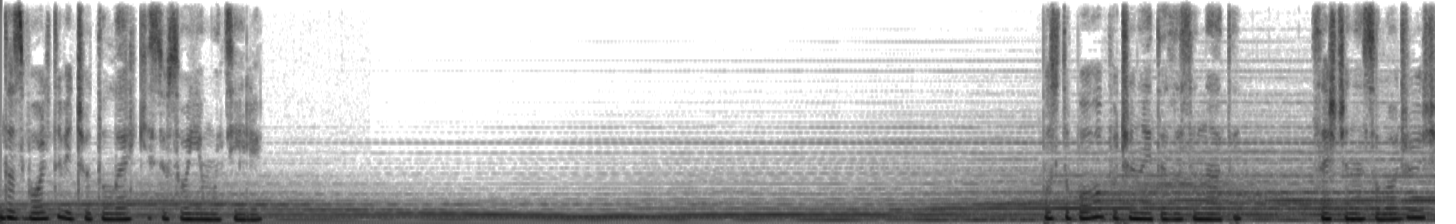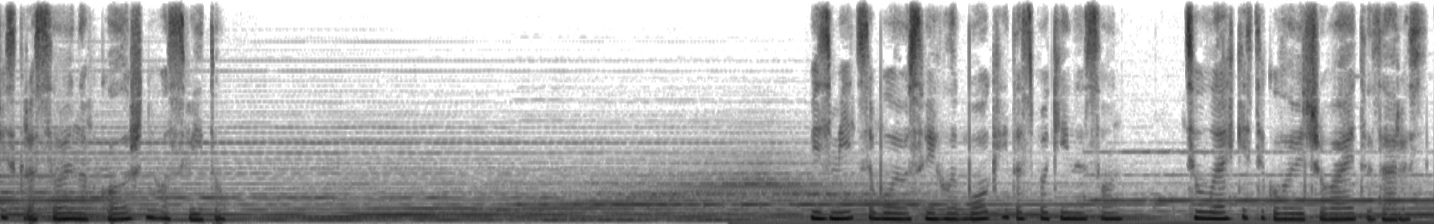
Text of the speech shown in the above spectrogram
Дозвольте відчути легкість у своєму тілі. Поступово починайте засинати, все ще насолоджуючись красою навколишнього світу. Візьміть з собою у свій глибокий та спокійний сон, цю легкість, яку ви відчуваєте зараз.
